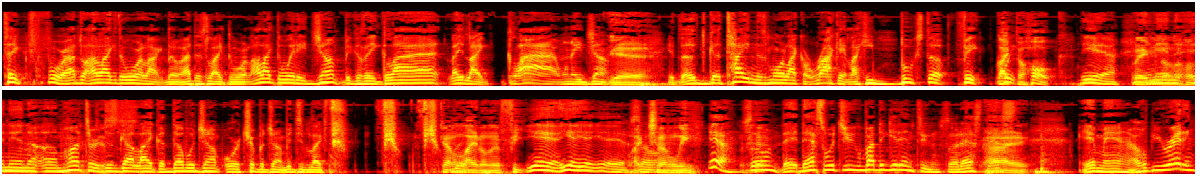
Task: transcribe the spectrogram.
take for. I, I like the Warlock though. I just like the Warlock. I like the way they jump because they glide. They like glide when they jump. Yeah. It- the, the Titan is more like a rocket. Like he boosts up, fit, like the Hulk. Yeah, Well, and then the Hulk and then is uh, um, Hunter just- just got like a double jump or a triple jump. It just like Kind of light on their feet. yeah, yeah, yeah, yeah, yeah. Like so, Chun Li. Yeah, so that, that's what you about to get into. So that's that's All right. yeah, man. I hope you're ready.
